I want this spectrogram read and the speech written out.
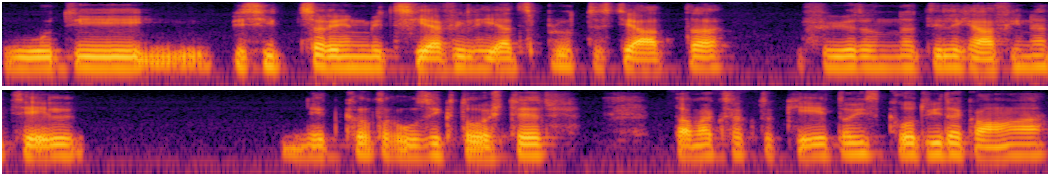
wo die Besitzerin mit sehr viel Herzblut das Theater führt und natürlich auch finanziell nicht gerade rosig dasteht. Da haben wir gesagt, okay, da ist gerade wieder gegangen.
